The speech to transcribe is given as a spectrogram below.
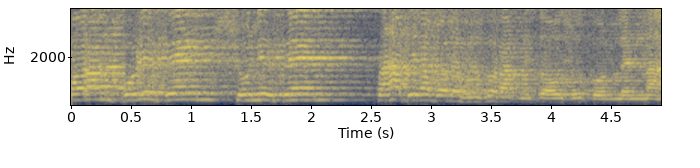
কোরআন পড়েছেন, শুনেছেন। সাহাবীরা বলে, হুজুর, আপনি তো অজু করলেন না।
